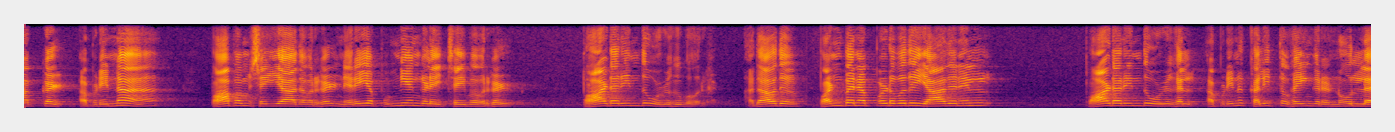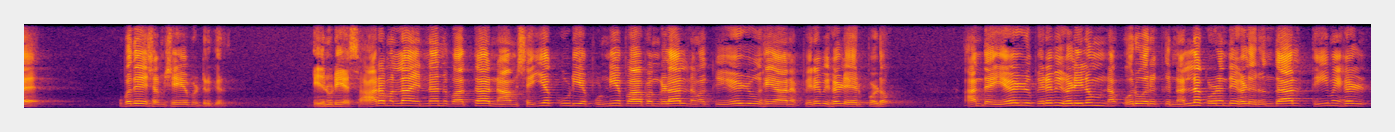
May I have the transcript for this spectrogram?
மக்கள் அப்படின்னா பாபம் செய்யாதவர்கள் நிறைய புண்ணியங்களை செய்பவர்கள் பாடறிந்து ஒழுகுபவர்கள். அதாவது பண்பெனப்படுவது யாதெனில் பாடறிந்து ஒழுகல் அப்படின்னு கலித்தொகைங்கிற நூலில் உபதேசம் செய்யப்பட்டிருக்கிறது. இதனுடைய சாரமெல்லாம் என்னன்னு பார்த்தா நாம் செய்யக்கூடிய புண்ணிய பாபங்களால் நமக்கு ஏழு வகையான பிறவிகள் ஏற்படும். அந்த ஏழு பிறவிகளிலும் ஒருவருக்கு நல்ல குழந்தைகள் இருந்தால் தீமைகள்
